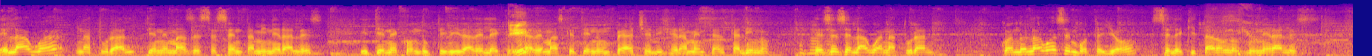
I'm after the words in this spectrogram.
El agua natural tiene más de 60 minerales y tiene conductividad eléctrica, ¿Sí? además que tiene un pH ligeramente alcalino. Ese es el agua natural. Cuando el agua se embotelló, se le quitaron los minerales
